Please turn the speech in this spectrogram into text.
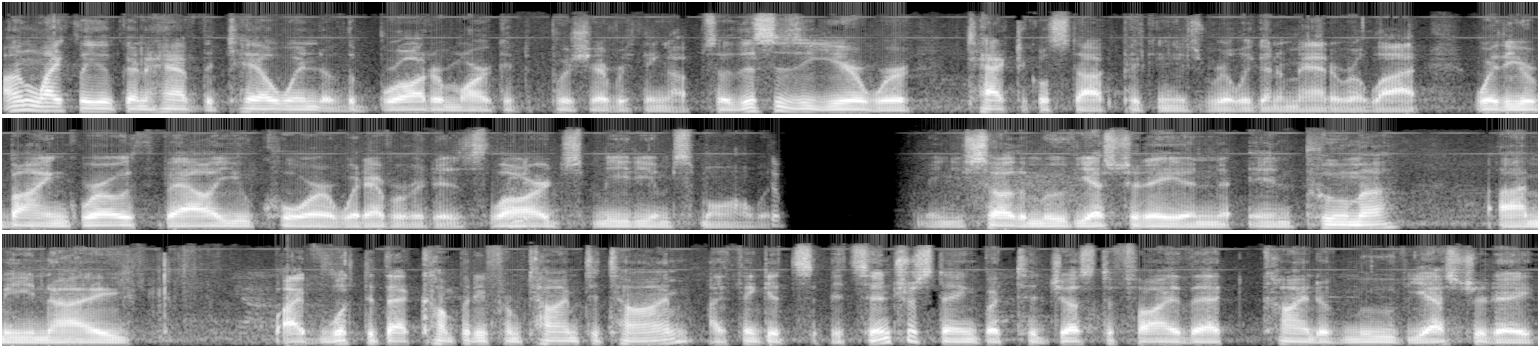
unlikely going to have the tailwind of the broader market to push everything up. So this is a year where tactical stock picking is really going to matter a lot. Whether you're buying growth, value, core, whatever it is, large, medium, small. I mean, you saw the move yesterday in in Puma. I mean, I I've looked at that company from time to time. I think it's it's interesting, but to justify that kind of move yesterday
